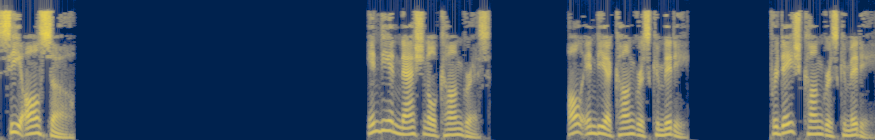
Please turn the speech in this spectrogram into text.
See also. Indian National Congress. All India Congress Committee. Pradesh Congress Committee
